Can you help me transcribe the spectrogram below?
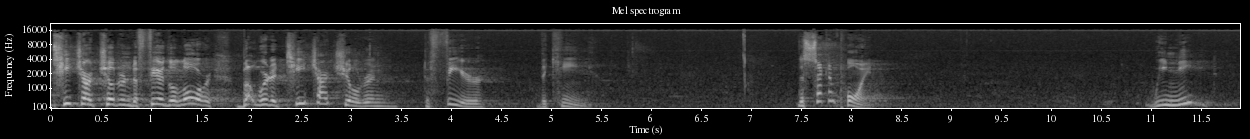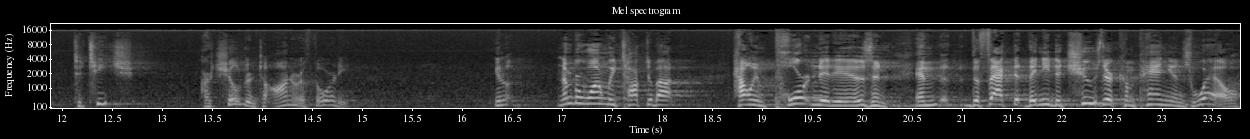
teach our children to fear the Lord, but we're to teach our children to fear the king. The second point, we need to teach our children to honor authority. You know, number one, we talked about how important it is and, and the fact that they need to choose their companions well.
